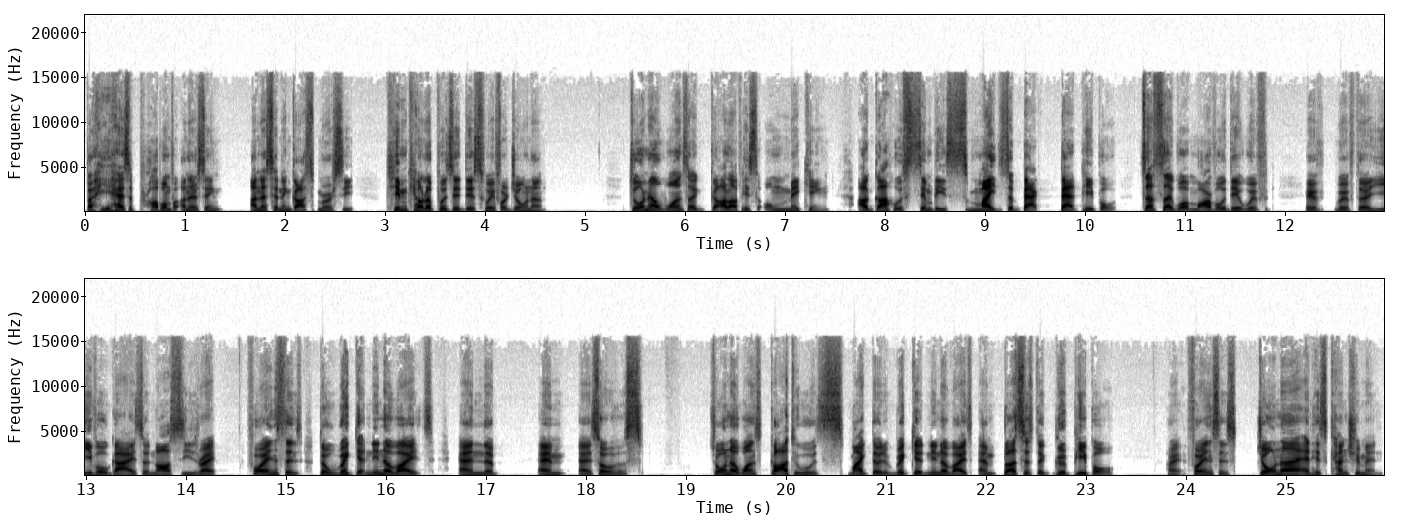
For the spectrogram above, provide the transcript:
But he has a problem for understanding, understanding God's mercy. Tim Keller puts it this way for Jonah. Jonah wants a God of his own making, a God who simply smites bad, bad people, just like what Marvel did with, with, with the evil guys, the Nazis, right? For instance, the wicked Ninevites and the and, and so Jonah wants God to smite the wicked Ninevites and blesses the good people. Right? For instance, Jonah and his countrymen.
